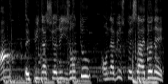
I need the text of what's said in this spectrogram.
Hein Et puis nationalisons tout. On a vu ce que ça a donné.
